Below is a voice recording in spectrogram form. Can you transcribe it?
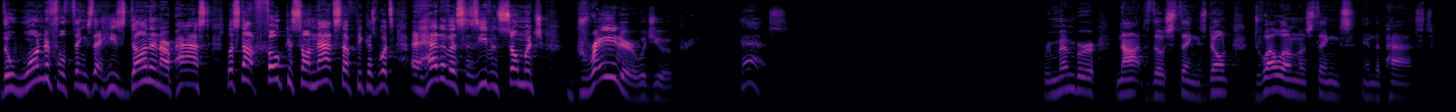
the wonderful things that he's done in our past. Let's not focus on that stuff because what's ahead of us is even so much greater. Would you agree? Yes. Remember not those things. Don't dwell on those things in the past.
